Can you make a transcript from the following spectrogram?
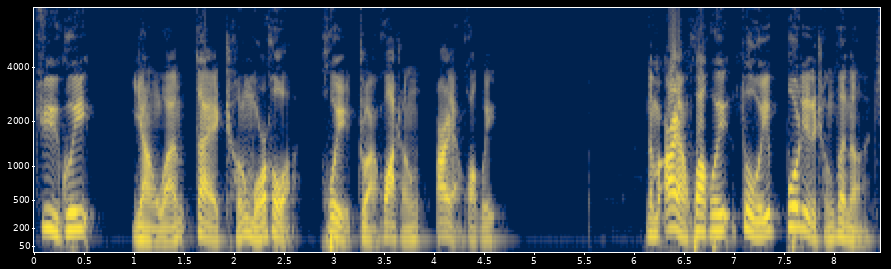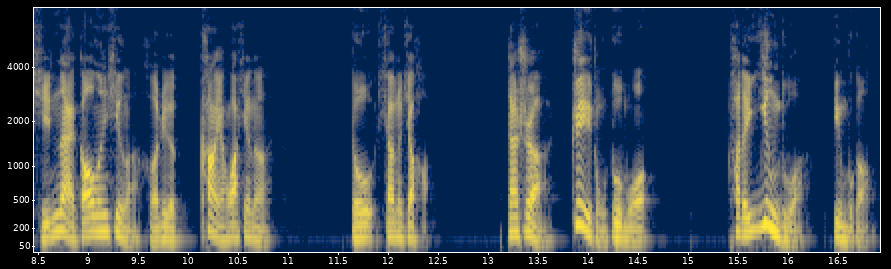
聚硅氧烷在成膜后啊，会转化成二氧化硅。那么二氧化硅作为玻璃的成分呢，其耐高温性啊和这个抗氧化性呢。都相对较好，但是啊，这种镀膜它的硬度啊并不高，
